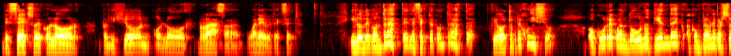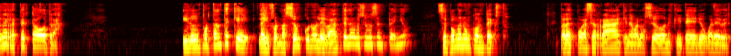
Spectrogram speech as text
de sexo, de color, religión, olor, raza, whatever, etc. Y los de contraste, el efecto de contraste, que es otro prejuicio, ocurre cuando uno tiende a comprar una persona respecto a otra. Y lo importante es que la información que uno levante en la evaluación de desempeño se ponga en un contexto, para después hacer ranking, evaluaciones, criterios, whatever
